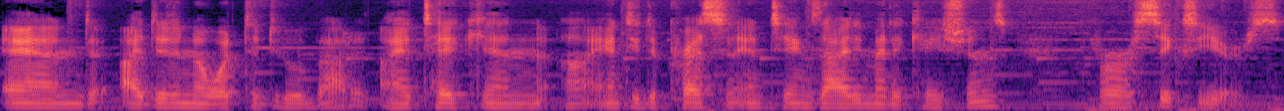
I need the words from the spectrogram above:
and I didn't know what to do about it. I had taken uh, antidepressant, anti anxiety medications for six years.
